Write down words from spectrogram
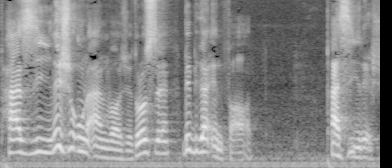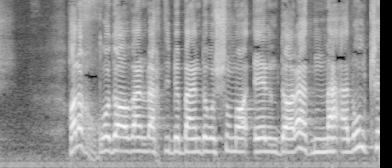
پذیرش اون انواجه درسته؟ بگن انفعال. پذیرش. حالا خداوند وقتی به بنده و شما علم دارد معلوم که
